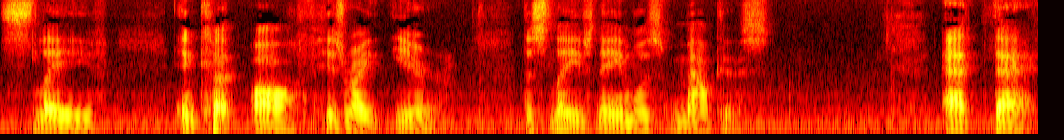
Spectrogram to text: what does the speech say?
slave, and cut off his right ear. The slave's name was Malchus. At that,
